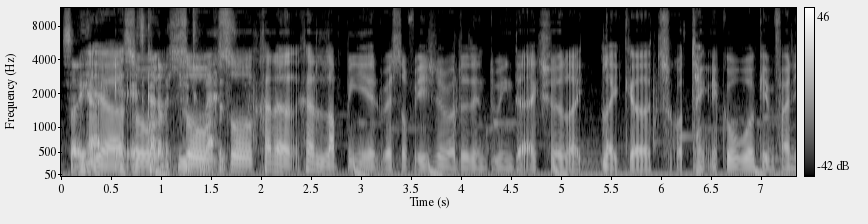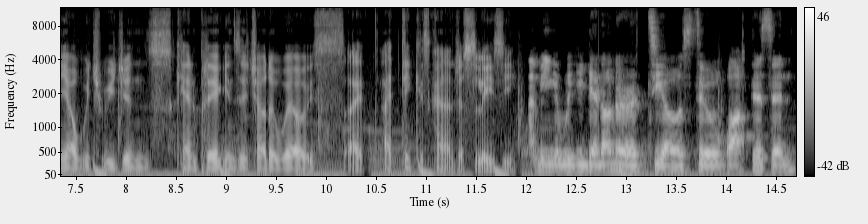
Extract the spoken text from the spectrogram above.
So yeah, it- so it's kind of a huge so mess. so kind of kind of lumping it rest of Asia rather than doing the actual like like uh, so-called technical work and finding out which regions can play against each other well is I I think it's kind of just lazy. I mean, we can get other TOs to watch this and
